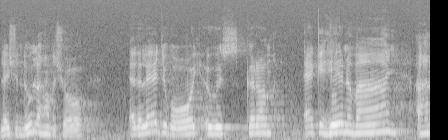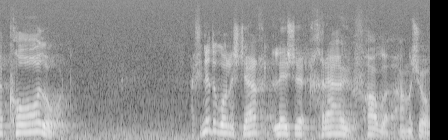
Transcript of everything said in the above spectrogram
leis an dúla hanna seo, a de leide ggóid agus gur an ag go héana bhain a códón. A sin net ggólisteach leis se chraig falle hanna seo.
